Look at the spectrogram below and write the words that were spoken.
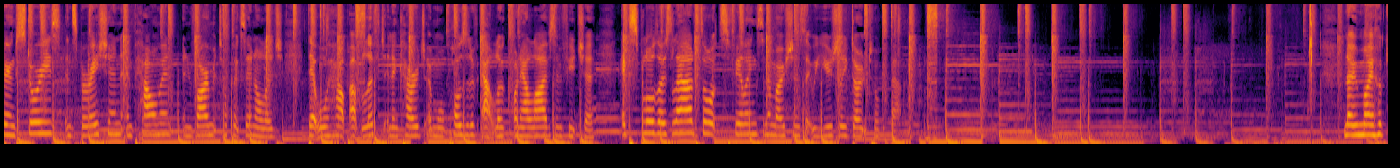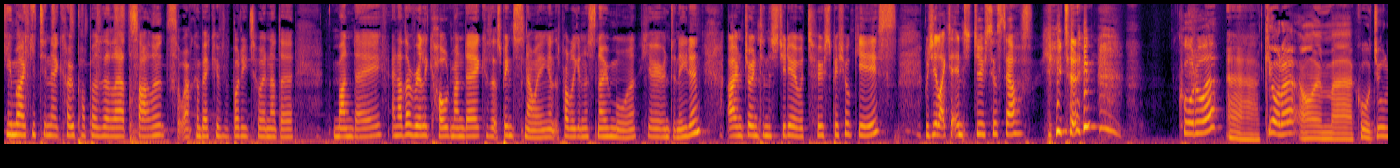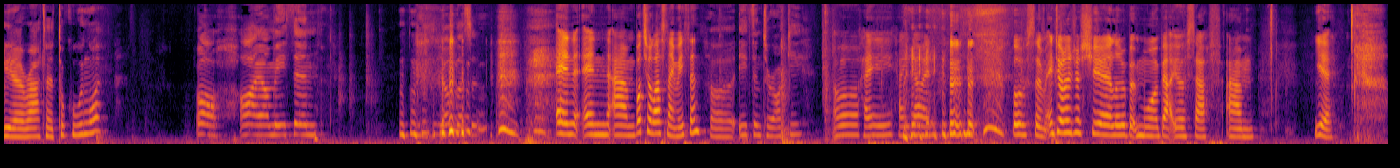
hearing stories, inspiration, empowerment, environment topics, and knowledge that will help uplift and encourage a more positive outlook on our lives and future. Explore those loud thoughts, feelings, and emotions that we usually don't talk about. No mai hoki mai ki tēnei kaupapa The Loud Silence. Welcome back everybody to another Monday. Another really cold Monday because it's been snowing and it's probably going to snow more here in Dunedin. I'm joined in the studio with two special guests. Would you like to introduce yourself, you two? Korua? Uh, kia ora, I'm uh, called Julia Rata Tokuingwa. Oh, hi, I'm Ethan. yeah, that's it. And and um, what's your last name, Ethan? Uh, Ethan Taraki. Oh, hey, how you going? awesome. And do you want to just share a little bit more about yourself? Um, yeah.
